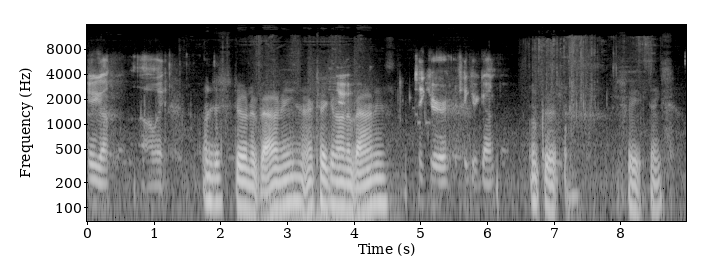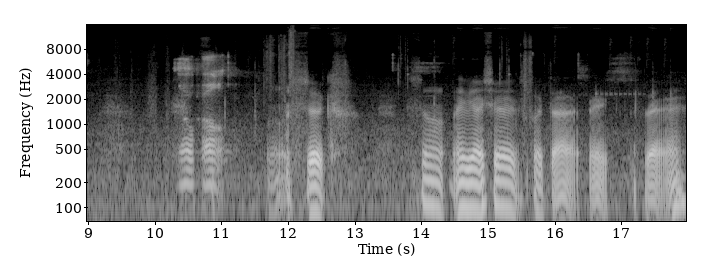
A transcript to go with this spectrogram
Here you go. Oh wait. I'm just doing a bounty, or taking on a bounty. Take your take your gun. Oh, okay. Sweet, thanks. No problem. Oh, sick. So, maybe I should put that right there.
